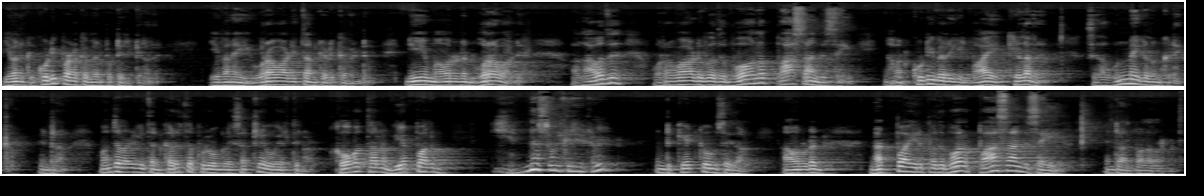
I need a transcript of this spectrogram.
இவனுக்கு குடிப்பழக்கம் ஏற்பட்டிருக்கிறது. இவனை உறவாடித்தான் கெடுக்க வேண்டும். நீயும் அவனுடன் உறவாடு. அதாவது உறவாடுவது போல பாசாங்கு செய். அவன் குடிவரையில் வாயை கிளறு. சில உண்மைகளும் கிடைக்கும். என்றான். மஞ்சள் அழகி தன் கருத்த புருவங்களை சற்றே உயர்த்தினாள். கோபத்தாலும் வியப்பாலும் என்ன சொல்கிறீர்கள்? என்று கேட்கவும் செய்தாள். அவனுடன் நட்பாயிருப்பது போல பாசாங்கு செய் என்றான் பலவர்மன்.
